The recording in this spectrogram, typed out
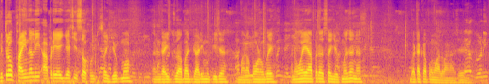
મિત્રો ફાઇનલી આપણે આવી ગયા છીએ સહુ- સહયોગમાં. અને ગાઈ જો આ બાજ ગાડી મૂકી છે અમારા ભોણુભાઈ. અને હોય આપણે સહયોગમાં છે ને બટાકા પમાલવાના છે. ઘણી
